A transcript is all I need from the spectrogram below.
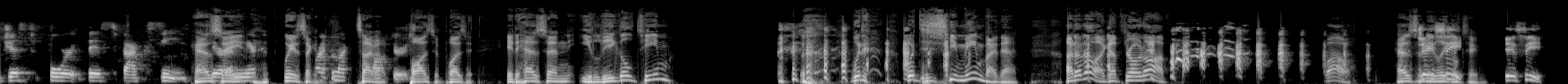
just for this vaccine. Has They're a American wait a second. Time out. Pause it. Pause it. It has an illegal team. what What does she mean by that? I don't know. I got thrown off. Wow. Has an illegal JC, team. JC,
